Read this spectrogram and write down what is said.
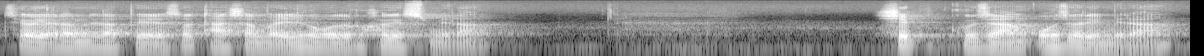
제가 여러분들 앞에서 다시 한번 읽어보도록 하겠습니다. 19장 5절입니다.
